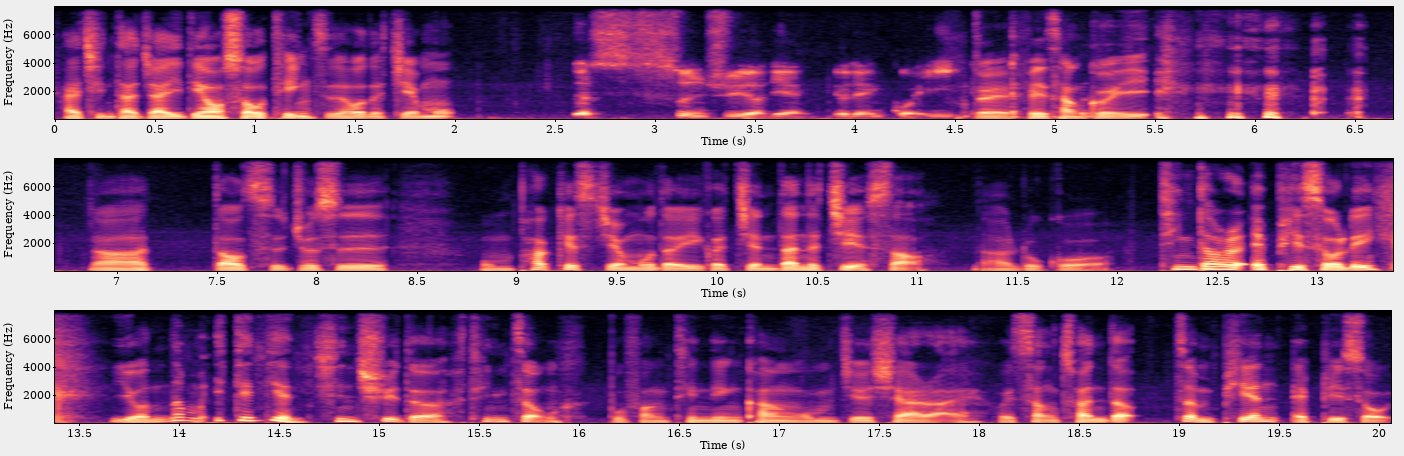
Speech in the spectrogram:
还请大家一定要收听之后的节目。这顺序有点有点诡异，对，非常诡异。那到此就是我们 Podcast 节目的一个简单的介绍。那如果听到了 Episode 零，有那么一点点兴趣的听众，不妨听听看我们接下来会上传的正片 Episode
